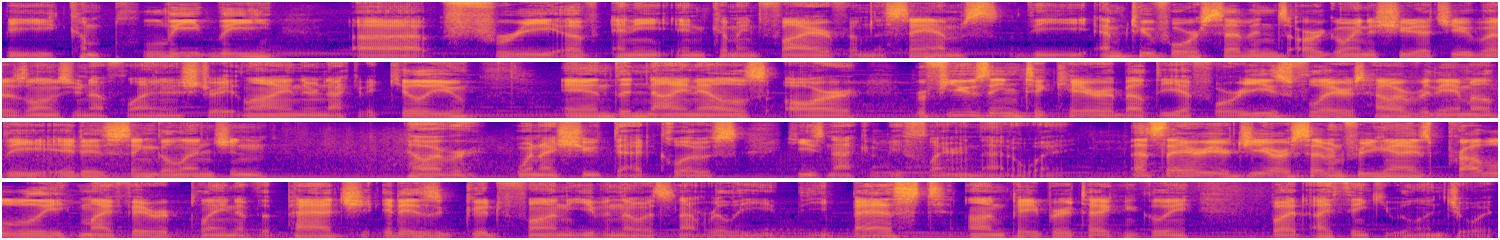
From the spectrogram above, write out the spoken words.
be completely uh, free of any incoming fire from the SAMs. The M247s are going to shoot at you, but as long as you're not flying in a straight line, they're not going to kill you and the 9Ls are refusing to care about the F4E's flares. However, the MLD, it is single engine. However, when I shoot that close, he's not going to be flaring that away. That's the Harrier GR7 for you guys, probably my favorite plane of the patch. It is good fun, even though it's not really the best on paper technically, but I think you will enjoy it.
